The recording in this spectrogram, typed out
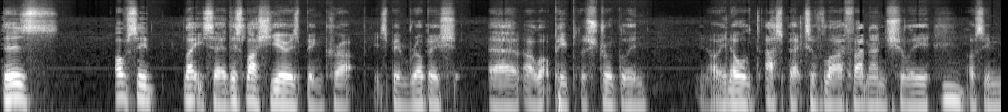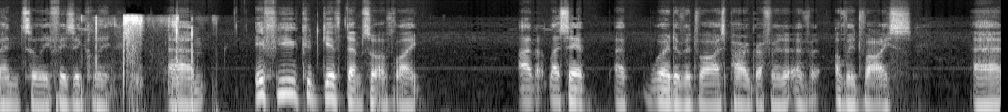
there's obviously, like you said, this last year has been crap. It's been rubbish. Uh, a lot of people are struggling, you know, in all aspects of life, financially, mm. obviously mentally, physically. Um, if you could give them sort of like, let's say, a, a, word of advice, paragraph of, of, of advice, uh,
